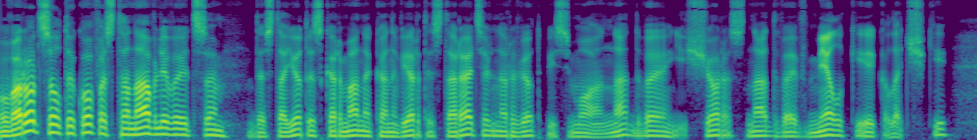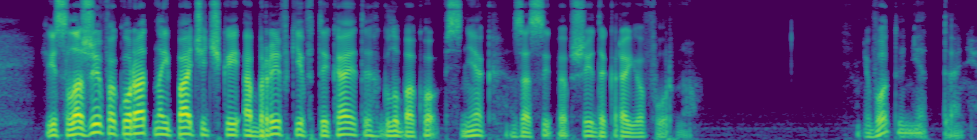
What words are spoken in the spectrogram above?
У ворот Салтыков останавливается, достает из кармана конверт и старательно рвет письмо надвое, еще раз надвое, в мелкие клочки, и, сложив аккуратной пачечкой обрывки, втыкает их глубоко в снег, засыпавший до краев урну. Вот и нет Тани.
